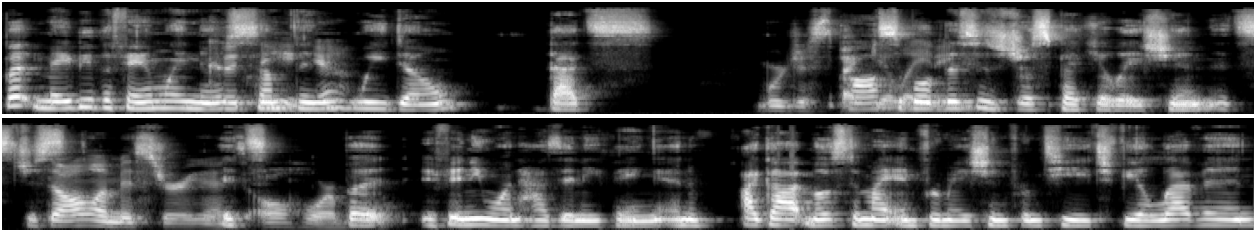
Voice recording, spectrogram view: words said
but maybe the family knows Could be, something yeah. we don't that's we're just speculating. possible this is just speculation it's just it's all a mystery. and It's, it's- all horrible. But if anyone has anything, and I got most of my information from THV11,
